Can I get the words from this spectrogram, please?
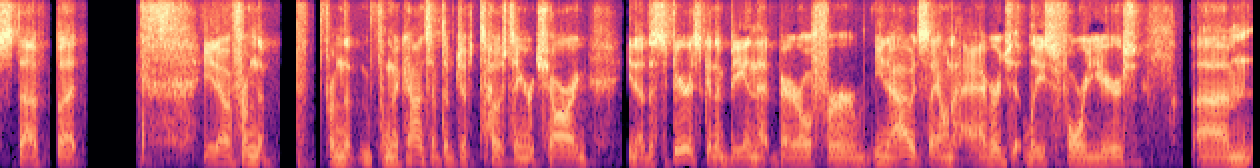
stuff. But, you know, from the from the from the concept of just toasting or charring, you know, the spirit's going to be in that barrel for you know I would say on average at least four years. Um,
